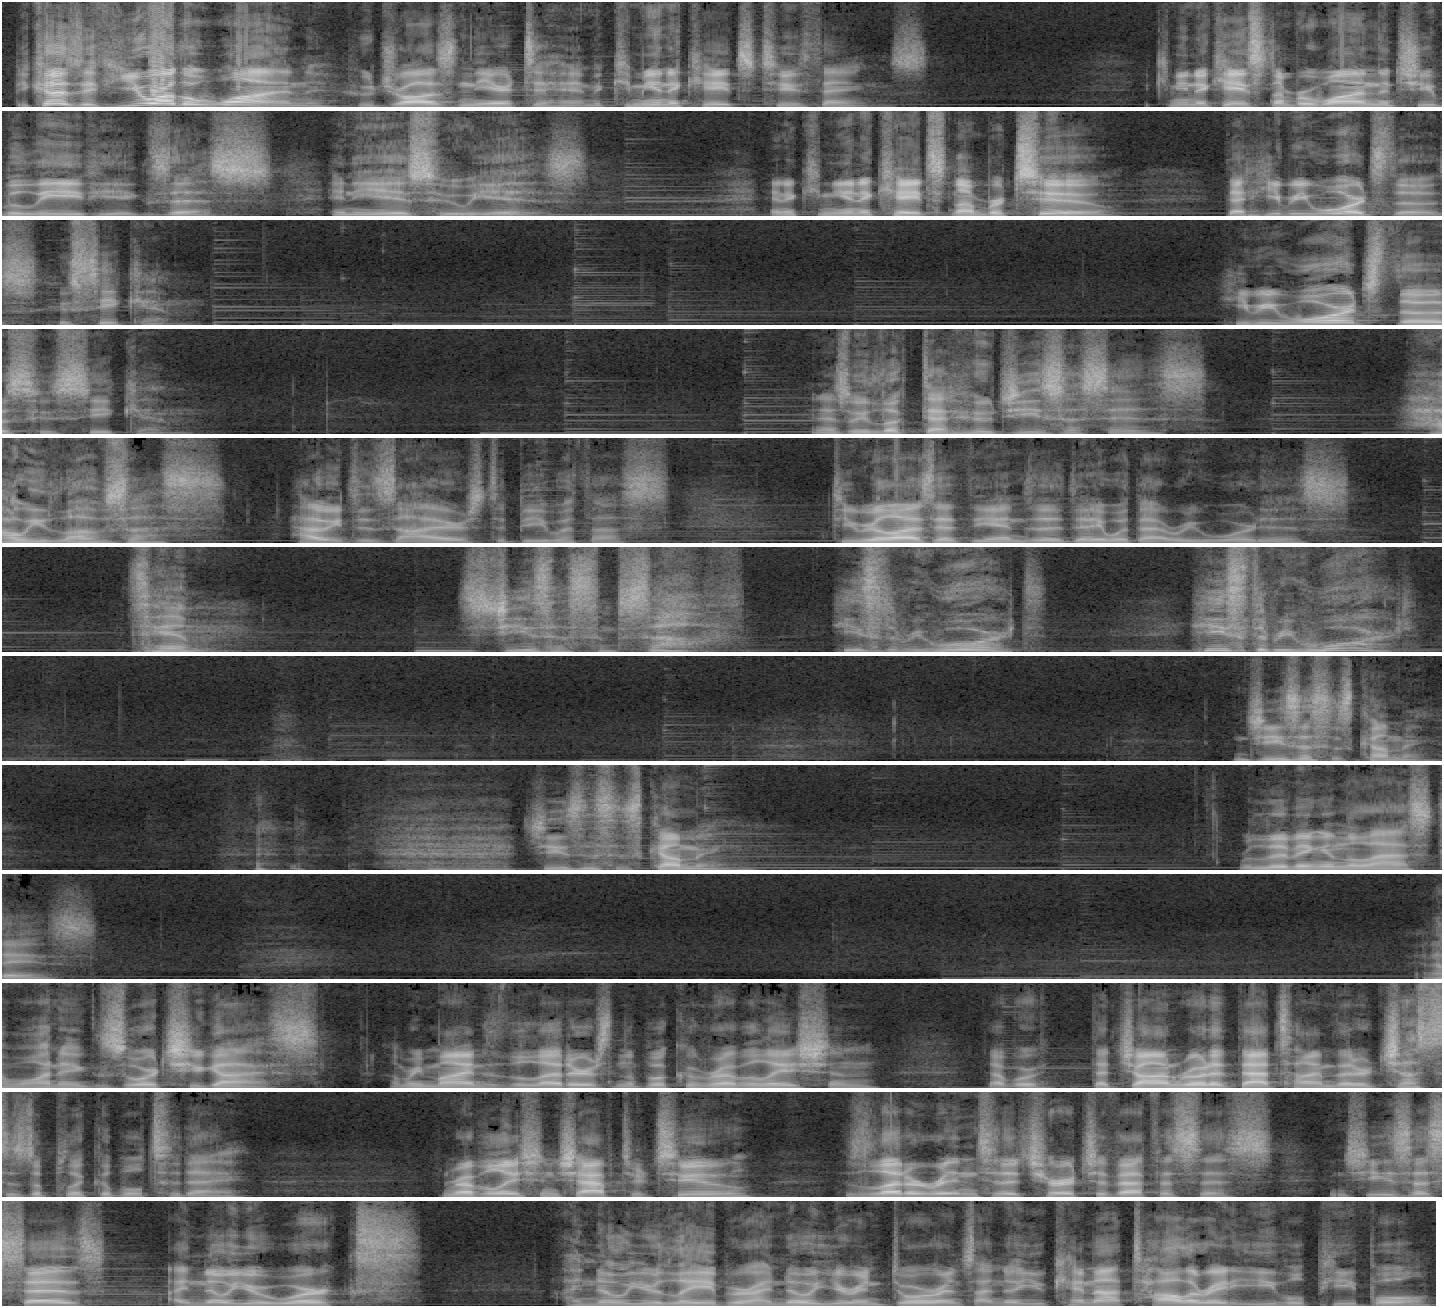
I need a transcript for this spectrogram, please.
Because if you are the one who draws near to Him, it communicates two things. Communicates, number one, that you believe He exists and He is who He is. And it communicates, number two, that he rewards those who seek him. He rewards those who seek him. And as we looked at who Jesus is, how he loves us, how he desires to be with us, do you realize at the end of the day what that reward is? It's him, it's Jesus himself. He's the reward. He's the reward. And Jesus is coming. Jesus is coming. We're living in the last days. And I want to exhort you guys. I'm reminded of the letters in the book of Revelation that, were, that John wrote at that time that are just as applicable today. In Revelation chapter 2, his letter written to the church of Ephesus, and Jesus says, I know your works. I know your labor. I know your endurance. I know you cannot tolerate evil people.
